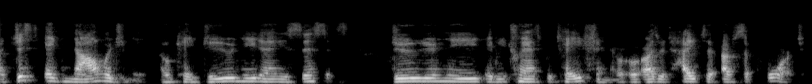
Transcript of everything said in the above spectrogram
uh, just acknowledge me. Okay, do you need any assistance? Do you need maybe transportation or, or other types of, of support?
